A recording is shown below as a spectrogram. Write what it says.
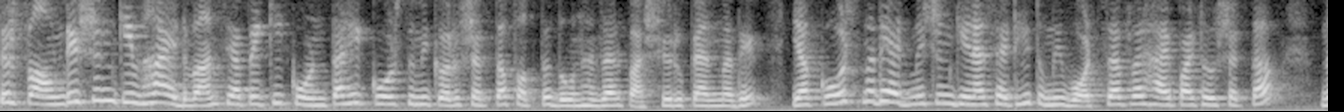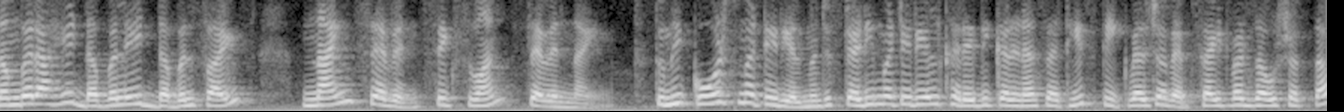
तर फाउंडेशन किंवा ॲडव्हान्स यापैकी कोणताही कोर्स तुम्ही करू शकता फक्त दोन हजार पाचशे रुपयांमध्ये. या कोर्समध्ये ॲडमिशन घेण्यासाठी तुम्ही व्हॉट्सॲपवर हाय पाठवू शकता. नंबर आहे double eight double five nine seven six one seven nine तुम्ही कोर्स मटेरियल म्हणजे स्टडी मटेरियल खरेदी करण्यासाठी स्पीकवेलच्या वेबसाईटवर जाऊ शकता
